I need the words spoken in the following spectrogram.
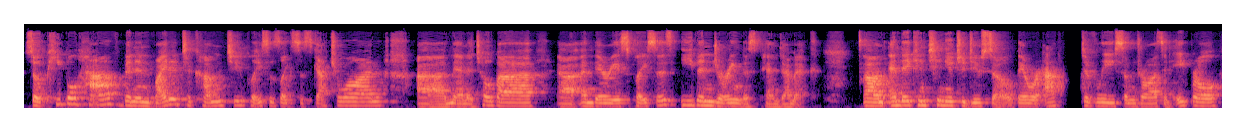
So people have been invited to come to places like Saskatchewan, uh, Manitoba, uh, and various places, even during this pandemic. Um, and they continue to do so. There were actively some draws in April,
